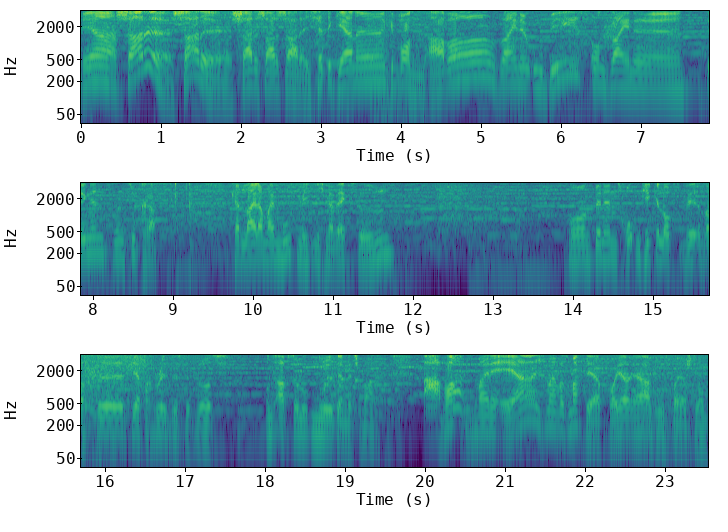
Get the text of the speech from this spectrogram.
Ja, schade, schade, schade, schade, schade. Ich hätte gerne gewonnen, aber seine UBs und seine Dingens sind zu krass. Ich kann leider mein Movement nicht mehr wechseln. Und bin in Tropenkick gelockt, was äh, vierfach resisted wird und absolut null Damage macht. Aber, ich meine, er, ich meine, was macht der? Feuer, ja gut, Feuersturm.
